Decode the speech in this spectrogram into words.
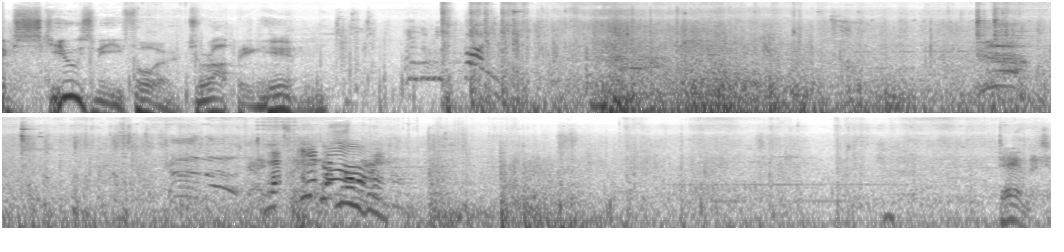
Excuse me for dropping him. Enemy spotted. Let's keep it moving. Damn it.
